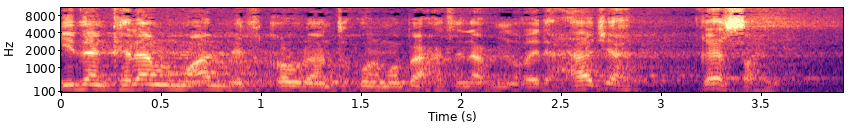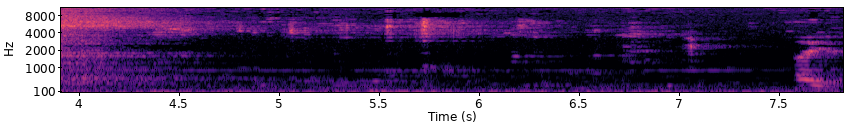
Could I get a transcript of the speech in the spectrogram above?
إذا كلام المؤلف قول أن تكون مباحة النفع من غير حاجة غير صحيح. طيب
